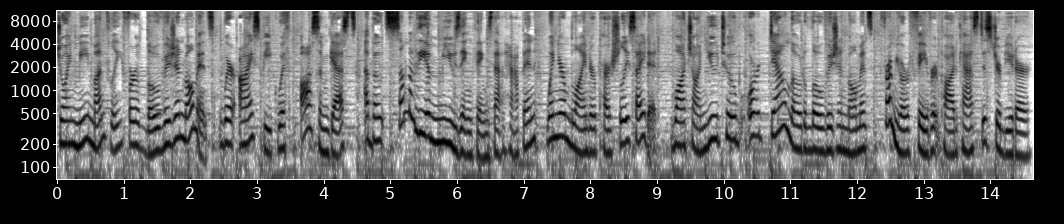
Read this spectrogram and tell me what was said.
Join me monthly for Low Vision Moments, where I speak with awesome guests about some of the amusing things that happen when you're blind or partially sighted. Watch on YouTube or download Low Vision Moments from your favorite podcast distributor.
